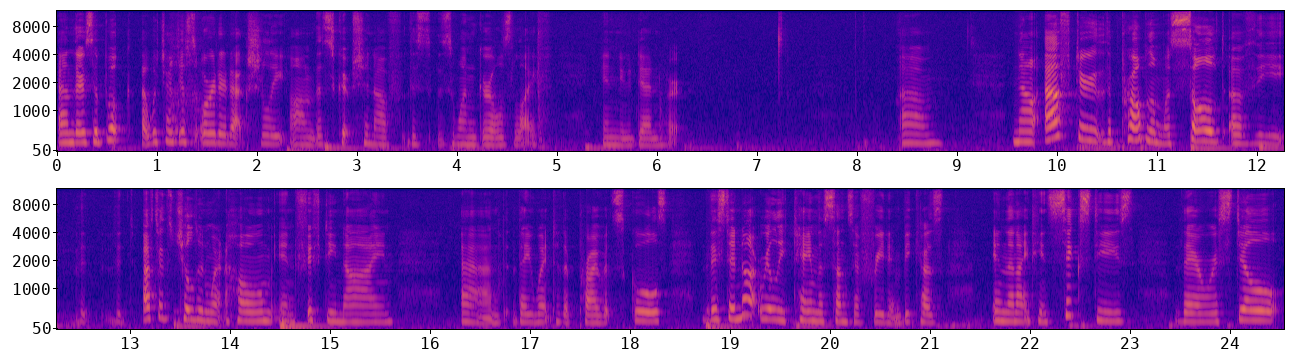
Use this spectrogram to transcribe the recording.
And there's a book uh, which I just ordered actually on the description of this, this one girl's life in New Denver. Um, now, after the problem was solved of the, the, the after the children went home in '59, and they went to the private schools, this did not really tame the Sons of Freedom because in the 1960s there were still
